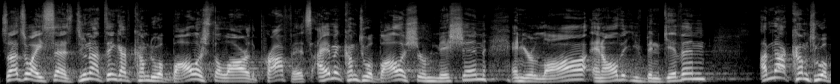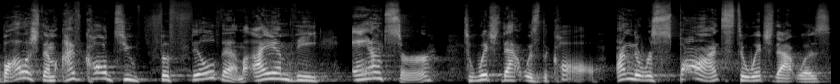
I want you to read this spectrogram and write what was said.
So that's why he says, Do not think I've come to abolish the law or the prophets. I haven't come to abolish your mission and your law and all that you've been given. I've not come to abolish them. I've called to fulfill them. I am the answer to which that was the call. I'm the response to which that was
